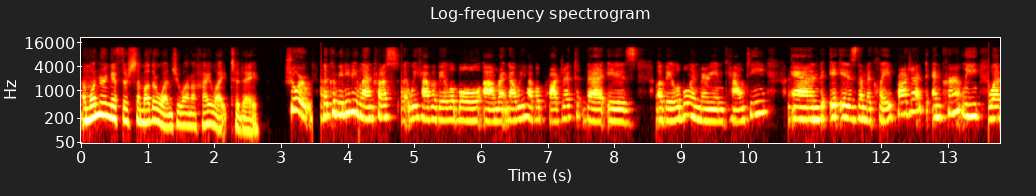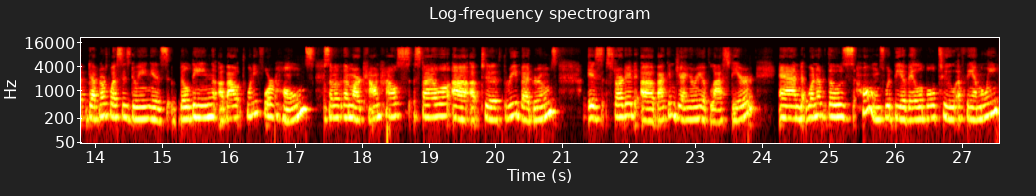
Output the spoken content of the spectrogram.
I'm wondering if there's some other ones you want to highlight today. Sure. The Community Land Trust that we have available um, right now, we have a project that is available in Marion County, and it is the Macleay Project. And currently, what Dev Northwest is doing is building about 24 homes. Some of them are townhouse style, uh, up to three bedrooms is started uh, back in January of last year. And one of those homes would be available to a family.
